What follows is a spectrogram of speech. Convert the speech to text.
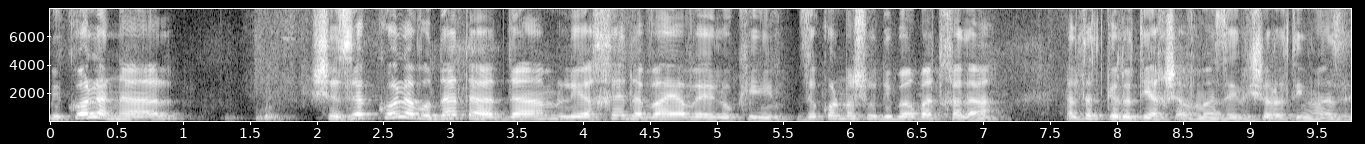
מכל הנ"ל, שזה כל עבודת האדם לייחד הוויה ואלוקים, זה כל מה שהוא דיבר בהתחלה. אל תתקל אותי עכשיו מה זה, לשאול אותי מה זה.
